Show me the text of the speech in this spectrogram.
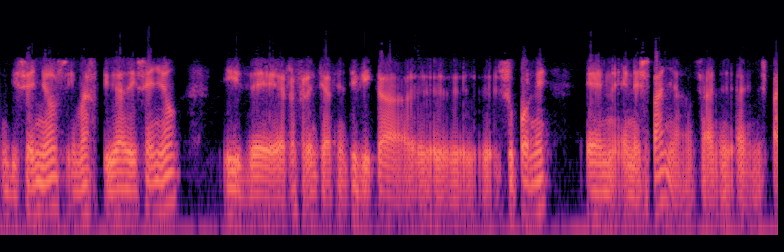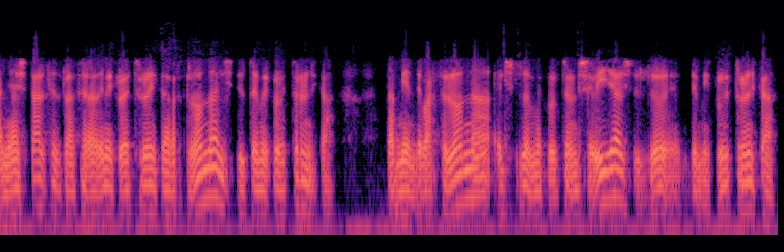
diseños y más actividad de diseño y de referencia científica eh, supone en, España. O sea, en, España está el Centro Nacional de Microelectrónica de Barcelona, el Instituto de Microelectrónica también de Barcelona, el Instituto de Microelectrónica de Sevilla, el Instituto de Microelectrónica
